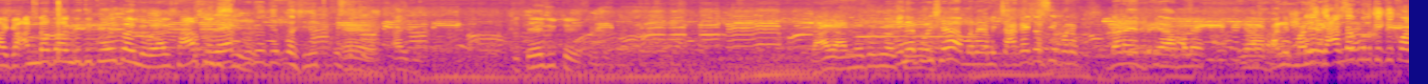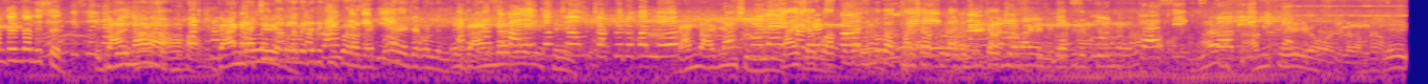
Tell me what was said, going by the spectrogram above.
ভাই গানটা তো আমি কিছু কই পাইলো ভাই আমি সার আপনার এক করেছি এনে পয়সা মানে আমি পরে দাঁড়ায় মানে পানি পানি গানটা কি কন্টেন্টটা নিছেন? গান না। না গানটা চিন্তা করলাম এটাতে কি করা যায় পরে এই যে গানটা গানটা আগে। মাইশা আপু, আপনাকে ধন্যবাদ, মাইশা আপু, লাইভে তুমি লাগাইছি কপি দেখতে ক্লাসিক আমি তো এই এই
